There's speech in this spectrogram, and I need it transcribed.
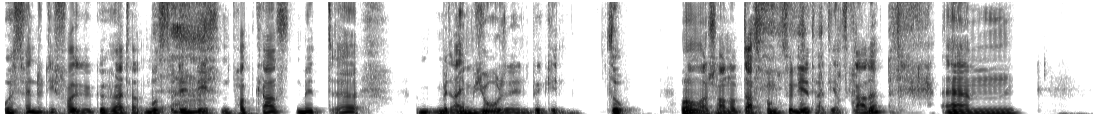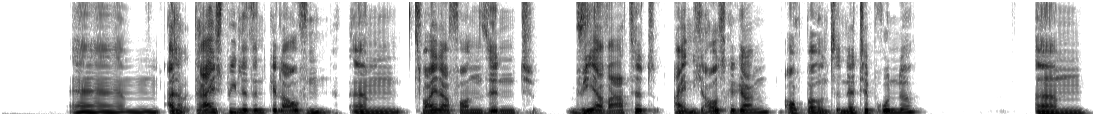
Urs, wenn du die Folge gehört hast, musst du den nächsten Podcast mit äh, mit einem Jodeln beginnen. So, wollen wir mal schauen, ob das funktioniert hat jetzt gerade. Ähm, ähm, also, drei Spiele sind gelaufen. Ähm, zwei davon sind, wie erwartet, eigentlich ausgegangen, auch bei uns in der Tipprunde. Ähm,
